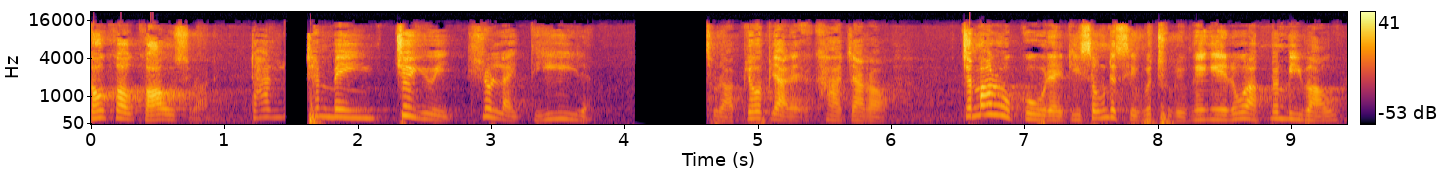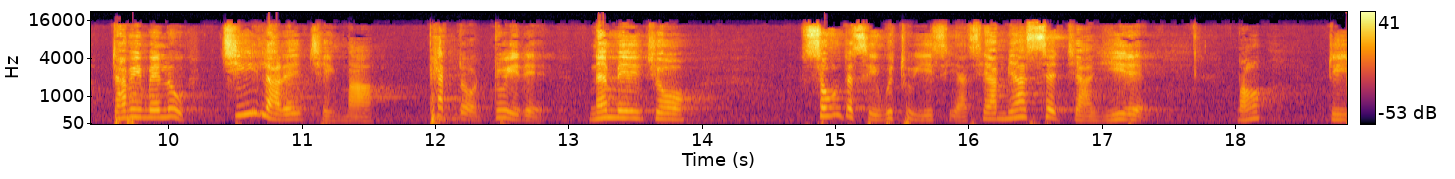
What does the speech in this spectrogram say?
ကောက်ကောက်ကောက်ဆိုတာလေဒါထမိန်ကျွတ်၍လွတ်လိုက်သည်တဲ့ဆိုတာပြောပြတဲ့အခါကျတော့ ကျမတို့ကိုယ်တိုင်ဒီဆုံးတစီဝတ္ထုတွေငယ်ငယ်တုန်းကမမိပါဘူးဒါပေမဲ့လို့ကြီးလာတဲ့အချိန်မှာဖတ်တော့တွေ့တဲ့နာမည်ကျော်ဆုံးတစီဝတ္ထုရေးဆရာဆရာမြတ်ဆက်ကြာရေးတဲ့နော်ဒီ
